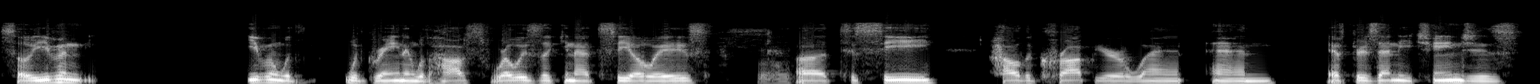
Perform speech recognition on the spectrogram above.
So even even with with grain and with hops, we're always looking at COAs Mhm. uh, to see how the crop year went and if there's any changes.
